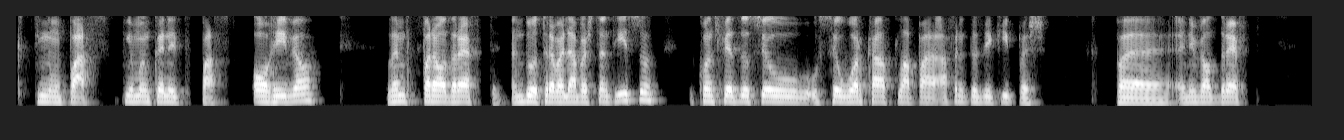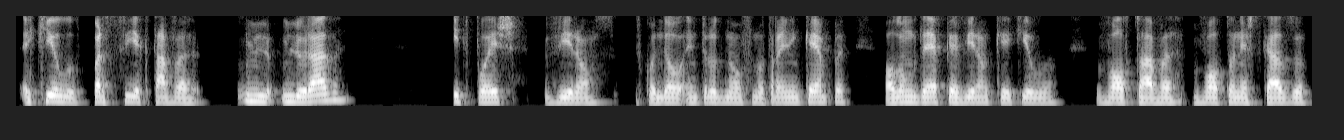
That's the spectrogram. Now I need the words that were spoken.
que tinha um passe, tinha uma mecânica de passe horrível. Lembro que para o draft andou a trabalhar bastante isso. Quando fez o seu, o seu workout lá para, à frente das equipas, para, a nível de draft, aquilo parecia que estava melhorado e depois viram-se, quando ele entrou de novo no training camp, ao longo da época viram que aquilo voltava, voltou neste caso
